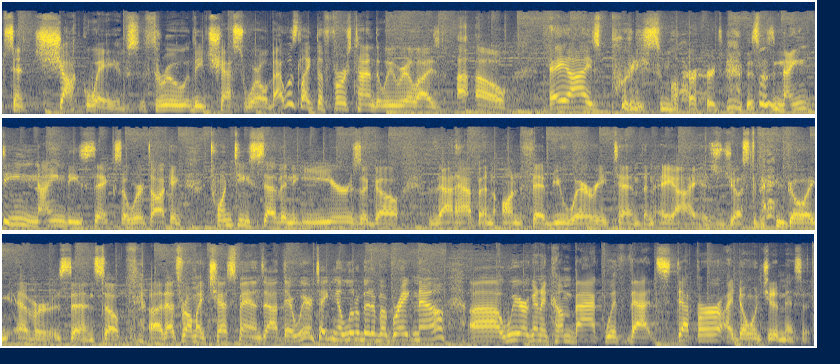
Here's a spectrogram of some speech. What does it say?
sent shockwaves through the chess world. That was like the first time that we realized, uh-oh, AI is pretty smart. This was 1996, so we're talking 27 years ago. That happened on February 10th, and AI has just been going ever since. So uh, that's for all my chess fans out there. We are taking a little bit of a break now. Uh, we are going to come back with that stepper. I don't want you to miss it.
